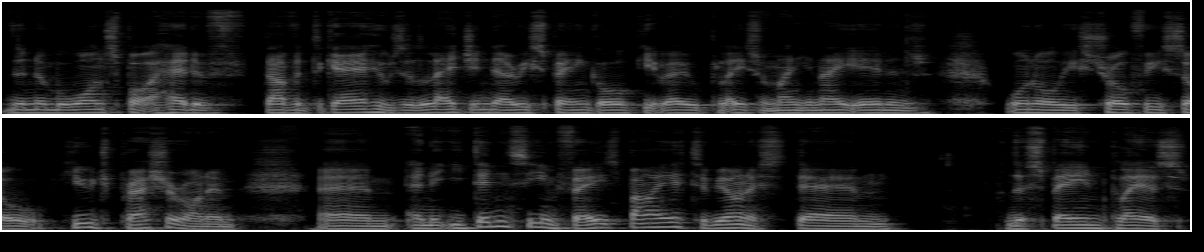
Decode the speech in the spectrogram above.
the number one spot ahead of David De Gea, who's a legendary Spain goalkeeper who plays for Man United and has won all these trophies. So huge pressure on him, um, and he didn't seem phased by it. To be honest, um, the Spain players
